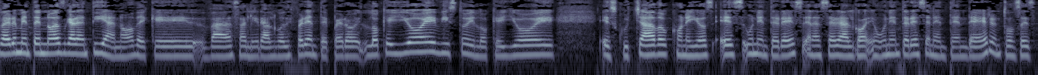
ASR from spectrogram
claramente no es garantía, ¿no? De que va a salir algo diferente, pero lo que yo he visto y lo que yo he escuchado con ellos es un interés en hacer algo, un interés en entender. Entonces,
